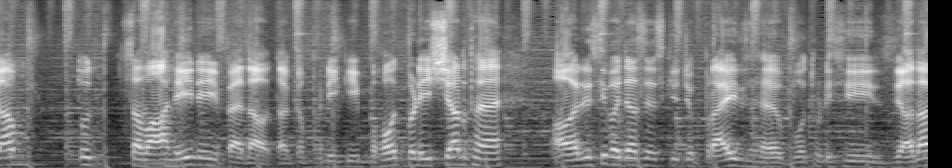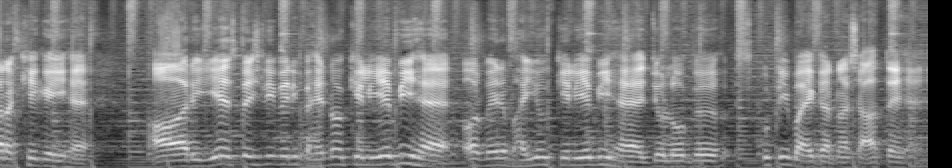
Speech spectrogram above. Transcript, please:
कम तो सवाल ही नहीं पैदा होता कंपनी की बहुत बड़ी शर्त है, और इसी वजह से इसकी जो प्राइस है, वो थोड़ी सी ज़्यादा रखी गई है। और ये स्पेशली मेरी बहनों के लिए भी है और मेरे भाइयों के लिए भी है जो लोग स्कूटी बाई करना चाहते हैं।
